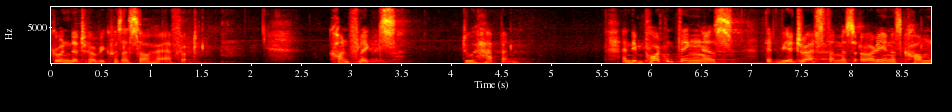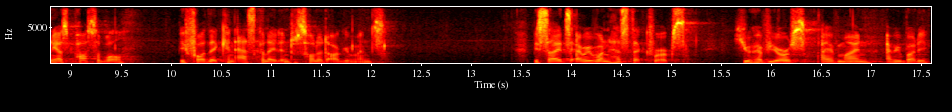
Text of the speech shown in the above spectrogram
grinned at her because I saw her effort. Conflicts do happen. And the important thing is that we address them as early and as calmly as possible before they can escalate into solid arguments. Besides, everyone has their quirks. You have yours, I have mine, everybody.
